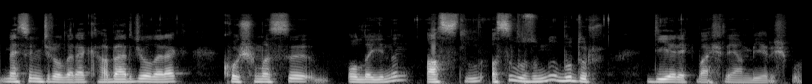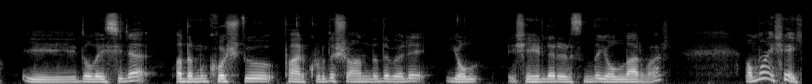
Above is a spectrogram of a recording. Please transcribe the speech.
messenger olarak, haberci olarak koşması olayının asıl, asıl uzunluğu budur diyerek başlayan bir yarış bu. Dolayısıyla adamın koştuğu parkurda şu anda da böyle yol şehirler arasında yollar var. Ama şey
